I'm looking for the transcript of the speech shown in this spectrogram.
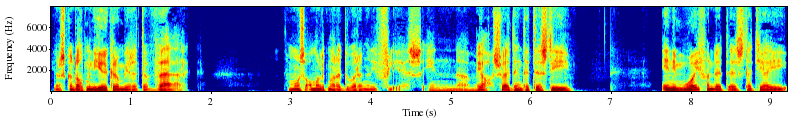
En ons kan dalk maniere kry om hier te werk. En ons almal het maar 'n doring in die vlees en um, ja, so ek dink dit is die en die mooi van dit is dat jy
